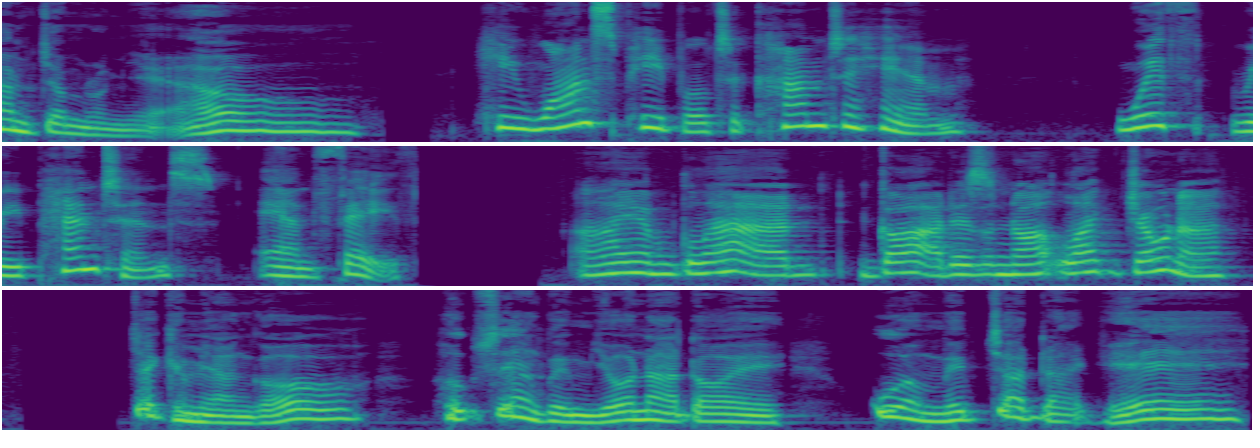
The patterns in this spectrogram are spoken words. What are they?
ham cham rong ye ao. He wants people to come to him with repentance and faith. I am glad God is not like Jonah. Chakamyang go, hok seng bim yona toy, ua mip chadake.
